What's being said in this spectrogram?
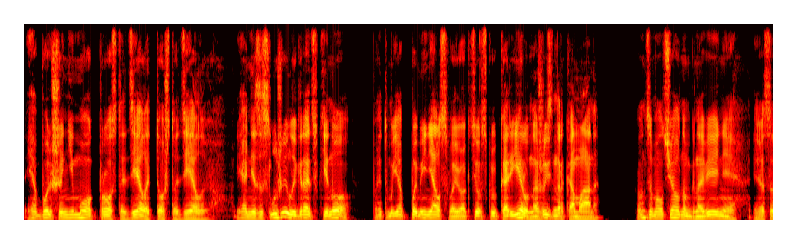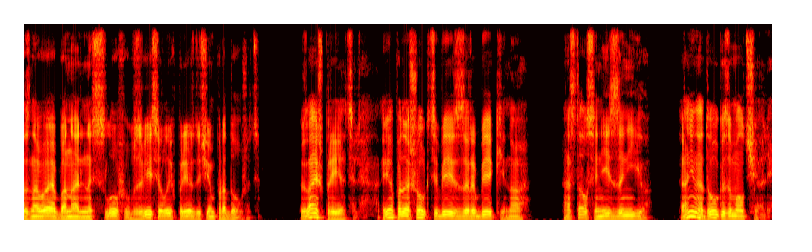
я больше не мог просто делать то, что делаю. Я не заслужил играть в кино, поэтому я поменял свою актерскую карьеру на жизнь наркомана». Он замолчал на мгновение и, осознавая банальность слов, взвесил их, прежде чем продолжить. «Знаешь, приятель, я подошел к тебе из-за Ребекки, но остался не из-за нее». Они надолго замолчали.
